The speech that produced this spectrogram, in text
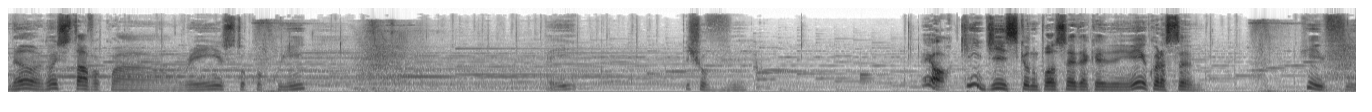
Não, eu não estava com a Rain, estou com a Queen. Aí. Deixa eu ver. Aí, ó, quem disse que eu não posso sair da academia, hein, coração? Enfim.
